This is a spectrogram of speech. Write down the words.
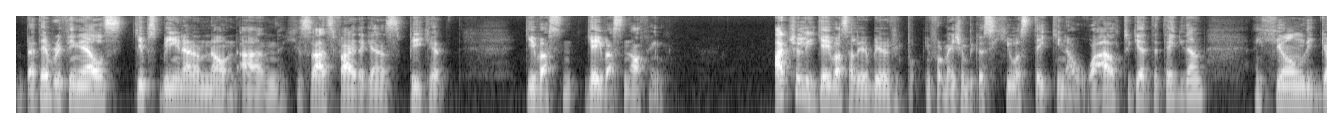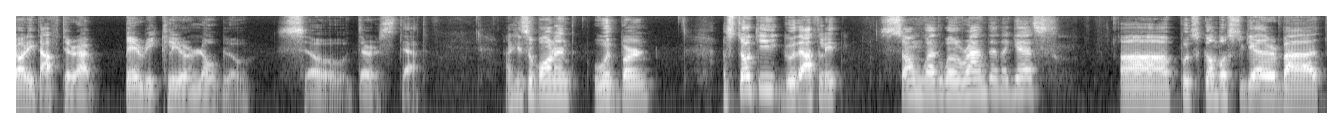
But everything else keeps being an unknown, and his last fight against Pickett gave us gave us nothing. Actually, gave us a little bit of information because he was taking a while to get the takedown, and he only got it after a very clear low blow. So there's that. And his opponent, Woodburn, a stocky, good athlete, somewhat well rounded, I guess. Uh, puts combos together, but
